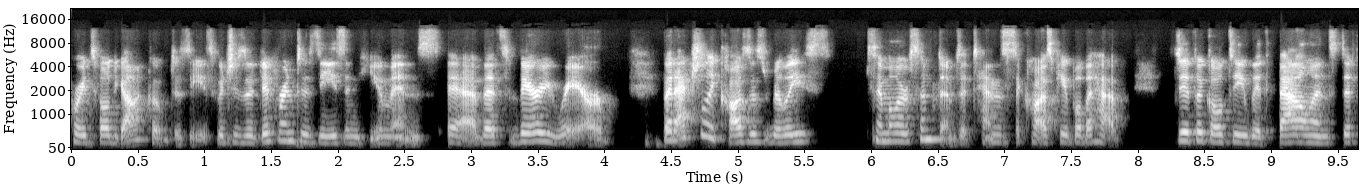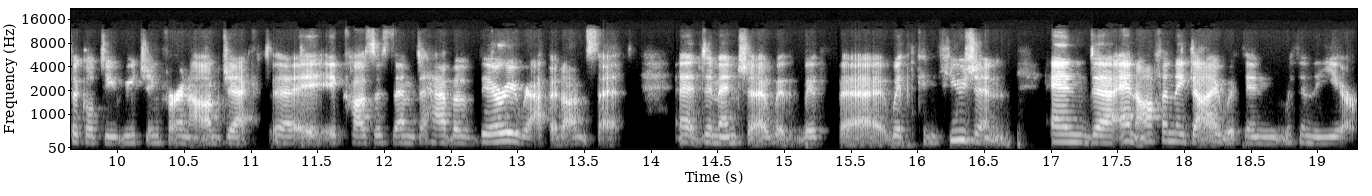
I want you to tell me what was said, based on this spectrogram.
Creutzfeldt-Jakob disease, which is a different disease in humans uh, that's very rare, but actually causes really similar symptoms. It tends to cause people to have difficulty with balance, difficulty reaching for an object. Uh, it, it, causes them to have a very rapid onset uh, dementia with with uh, with confusion, and uh, and often they die within within the year.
